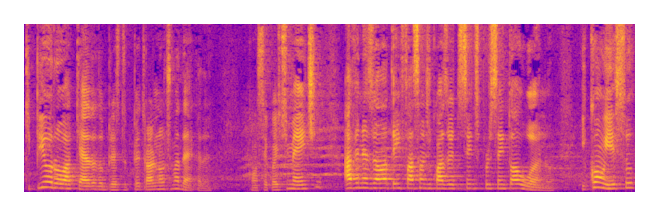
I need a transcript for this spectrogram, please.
que piorou a queda do preço do petróleo na última década. Consequentemente, a Venezuela tem inflação de quase 800% ao ano, e com isso,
